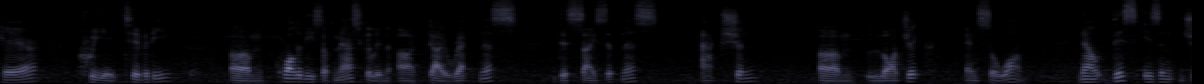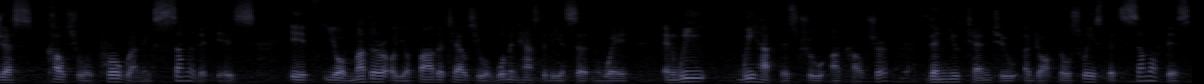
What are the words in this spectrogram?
care, creativity. Um, qualities of masculine are directness, decisiveness, action, um, logic, and so on. Now, this isn't just cultural programming. Some of it is if your mother or your father tells you a woman has to be a certain way, and we, we have this through our culture, Yes. then you tend to adopt those ways. But some of this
